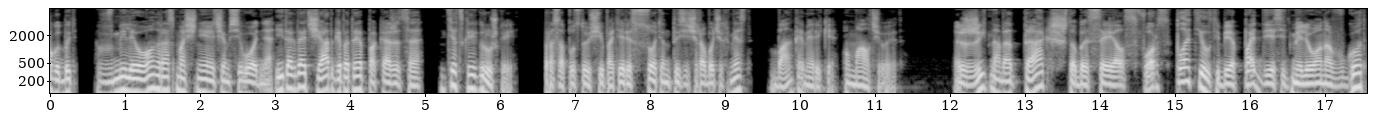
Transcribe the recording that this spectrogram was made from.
могут быть в миллион раз мощнее, чем сегодня, и тогда чат ГПТ покажется детской игрушкой. Про сопутствующие потери сотен тысяч рабочих мест Банк Америки умалчивает. Жить надо так, чтобы Salesforce платил тебе по 10 миллионов в год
